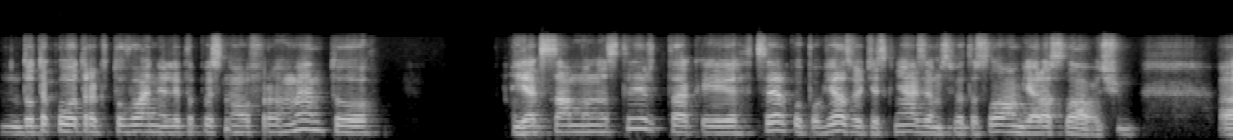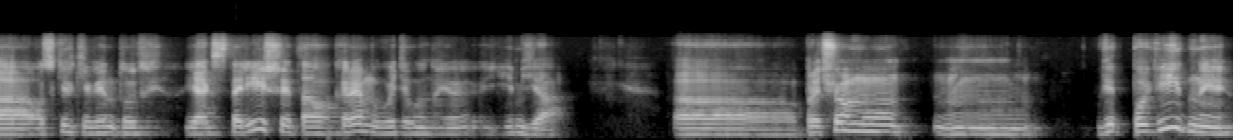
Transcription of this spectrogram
до такого трактування літописного фрагменту, як сам монастир, так і церкву пов'язують із князем Святославом Ярославичем, оскільки він тут як старіший та окремо виділене ім'я. Причому відповідний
